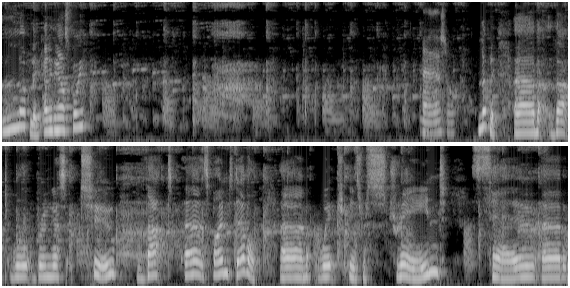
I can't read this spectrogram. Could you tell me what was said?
lovely. Anything else for you? No, that's all. Lovely. Um, that will bring us to that uh, spined devil, um, which is restrained. So, uh, I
